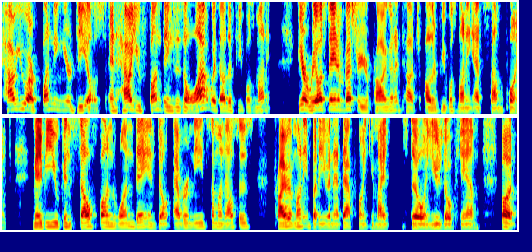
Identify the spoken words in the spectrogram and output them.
how you are funding your deals and how you fund things is a lot with other people's money. If you're a real estate investor, you're probably going to touch other people's money at some point. Maybe you can self fund one day and don't ever need someone else's private money, but even at that point, you might still use OPM. But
